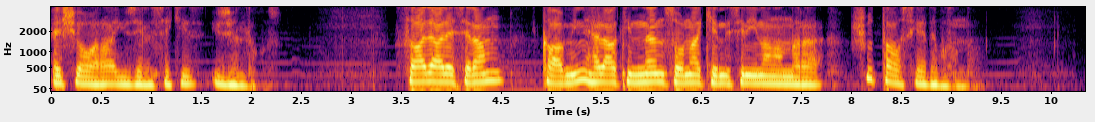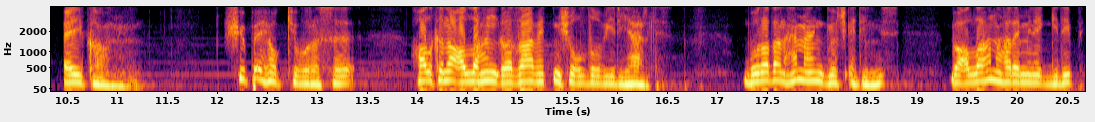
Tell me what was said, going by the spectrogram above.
Eşşuara 158-159 Salih aleyhisselam kavminin helakinden sonra kendisine inananlara şu tavsiyede bulundu. Ey kavmim! Şüphe yok ki burası halkına Allah'ın gazap etmiş olduğu bir yerdir. Buradan hemen göç ediniz ve Allah'ın haremine gidip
